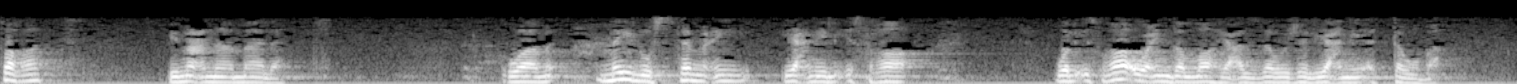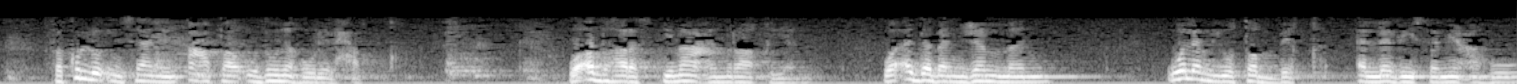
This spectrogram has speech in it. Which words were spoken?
صغت بمعنى مالت. وميل السمع يعني الإصغاء. والإصغاء عند الله عز وجل يعني التوبة. فكل إنسان أعطى أذنه للحق وأظهر استماعا راقيا وأدبا جما ولم يطبق الذي سمعه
